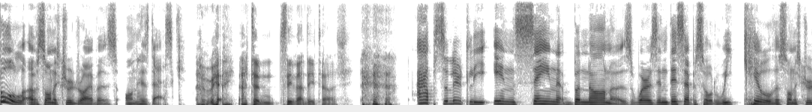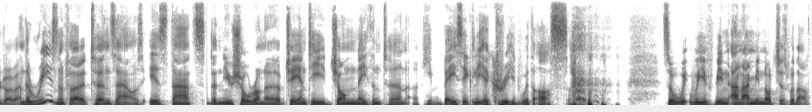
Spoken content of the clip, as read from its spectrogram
full of sonic screwdrivers on his desk. Oh, really? I didn't see that detail actually. Absolutely insane bananas. Whereas in this episode, we kill the sonic screwdriver. And the reason for that, it turns out, is that the new showrunner, JNT, John Nathan Turner, he basically agreed with us. So we, we've been, and I mean not just with us,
